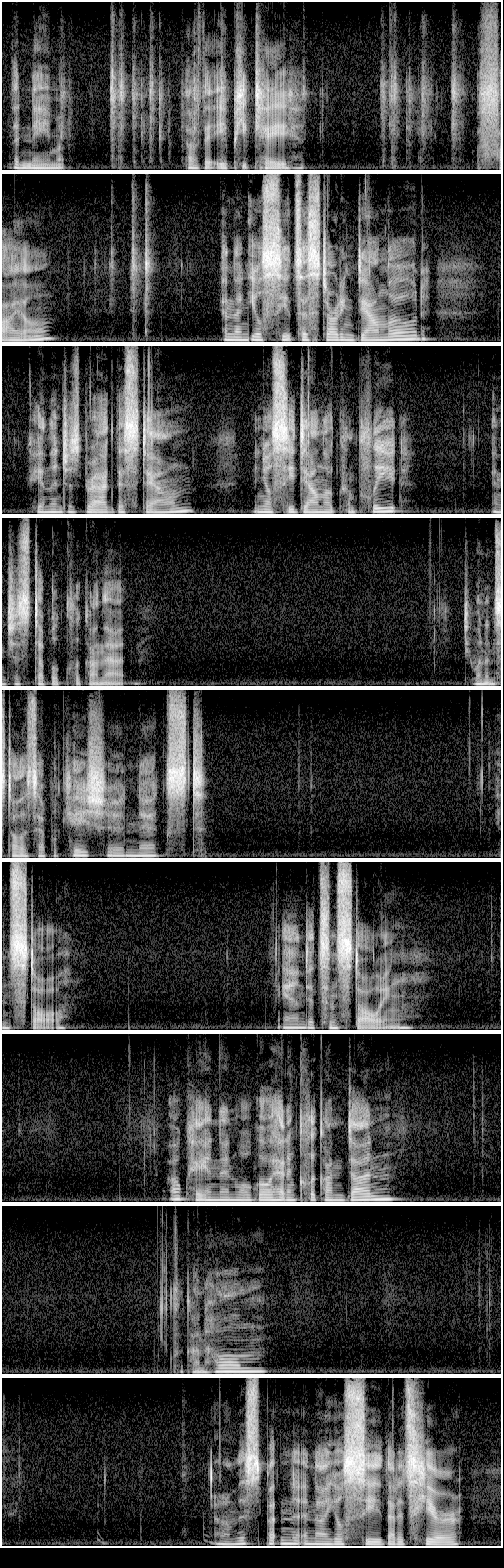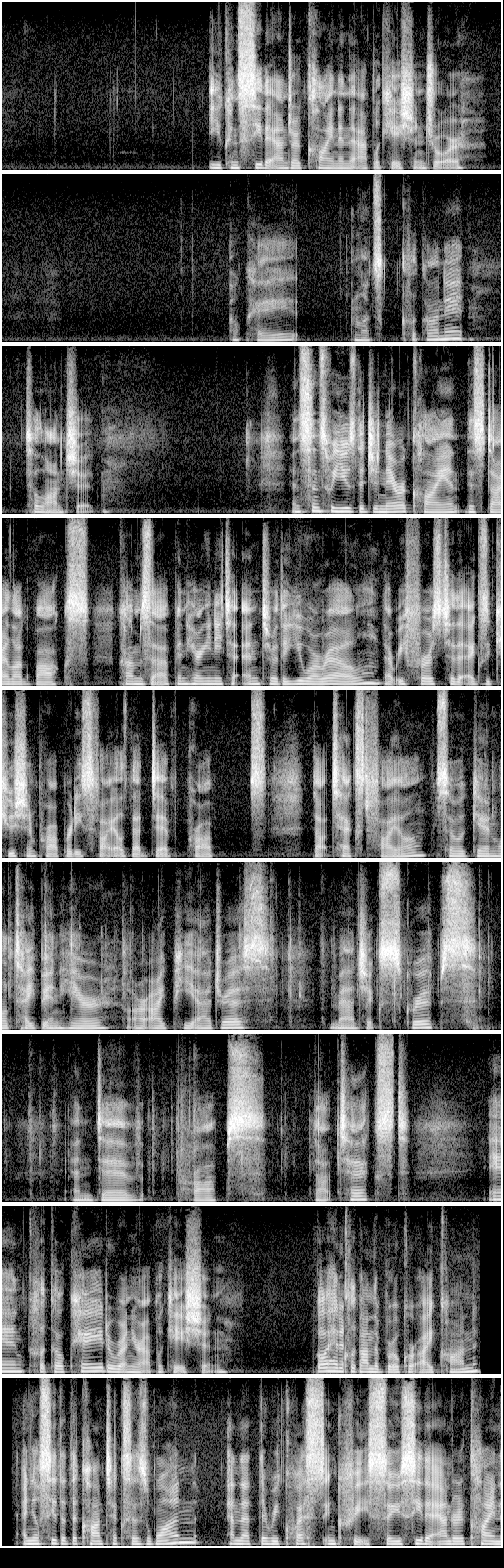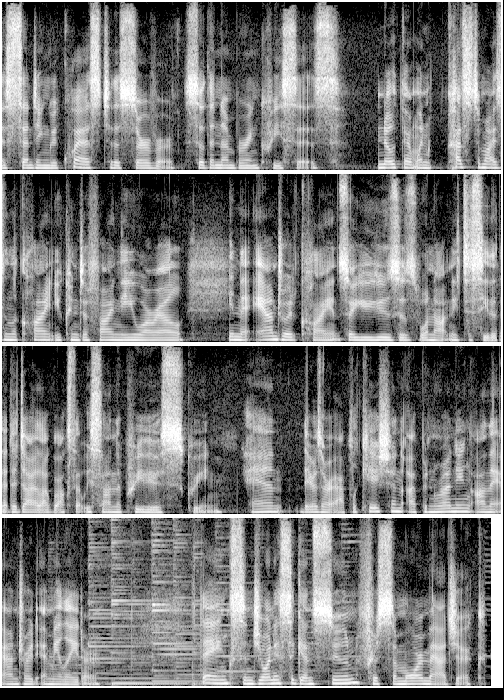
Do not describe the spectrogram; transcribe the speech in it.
the name of the APK file. And then you'll see it says starting download. And then just drag this down, and you'll see download complete, and just double click on that. Do you want to install this application? Next. install. And it's installing. Okay, and then we'll go ahead and click on Done. Click on Home. On this button, and now you'll see that it's here. You can see the Android client in the application drawer. Okay, and let's click on it to launch it. And since we use the generic client, this dialog box comes up, and here you need to enter the URL that refers to the execution properties file, that devprops.txt file. So again, we'll type in here our IP address, magic scripts, and dev devprops.txt, and click OK to run your application. Go ahead and click on the broker icon and you'll see that the context is one and that the requests increase. So you see the Android client is sending requests to the server, so the number increases. Note that when customizing the client, you can define the URL in the Android client, so your users will not need to see the, the dialog box that we saw on the previous screen. And there's our application up and running on the Android emulator. Thanks, and join us again soon for some more magic.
